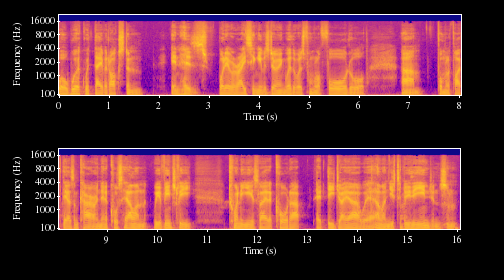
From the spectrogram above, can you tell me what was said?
or work with David Oxton in his whatever racing he was doing, whether it was Formula Ford or um, Formula 5000 car. And then, of course, Alan, we eventually, 20 years later, caught up at DJR where Alan used to do the engines and,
